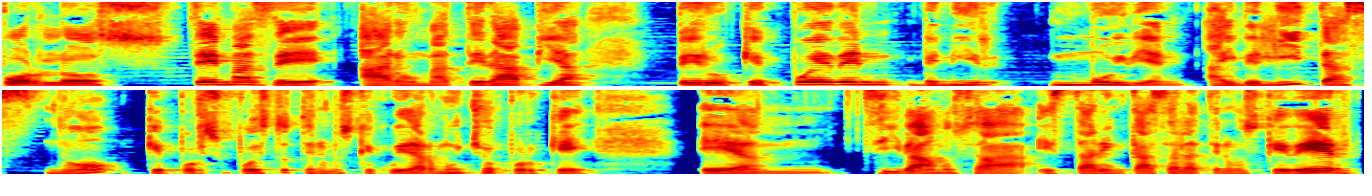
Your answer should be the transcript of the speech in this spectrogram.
por los temas de aromaterapia, pero que pueden venir muy bien. Hay velitas, ¿no? Que por supuesto tenemos que cuidar mucho porque em, si vamos a estar en casa la tenemos que ver.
